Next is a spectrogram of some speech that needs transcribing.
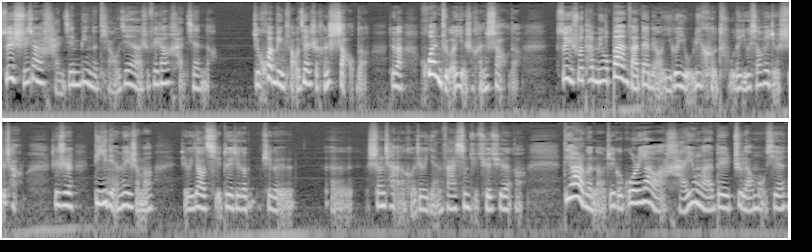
所以实际上，罕见病的条件啊是非常罕见的，这个患病条件是很少的，对吧？患者也是很少的，所以说它没有办法代表一个有利可图的一个消费者市场，这是第一点。为什么？这个药企对这个这个呃生产和这个研发兴趣缺缺啊。第二个呢，这个孤儿药啊还用来被治疗某些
